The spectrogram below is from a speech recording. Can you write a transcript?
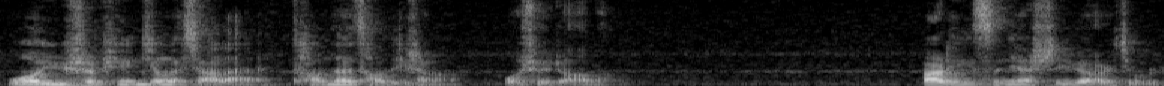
我于是平静了下来，躺在草地上，我睡着了。二零一四年十一月二十九日。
